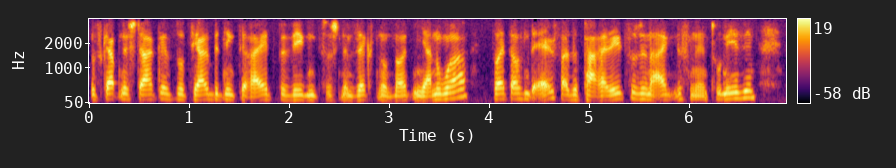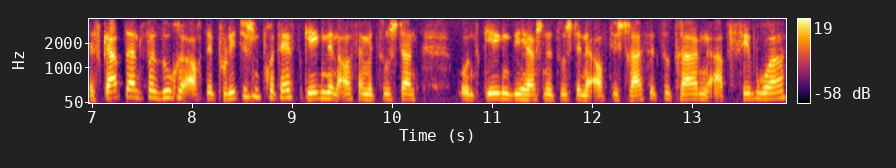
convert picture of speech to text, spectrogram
Es gab eine starke sozial bedingte Riotbewegung zwischen dem 6. und 9. Januar 2011, also parallel zu den Ereignissen in Tunesien. Es gab dann Versuche, auch den politischen Protest gegen den Ausnahmezustand und gegen die herrschenden Zustände auf die Straße zu tragen ab Februar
